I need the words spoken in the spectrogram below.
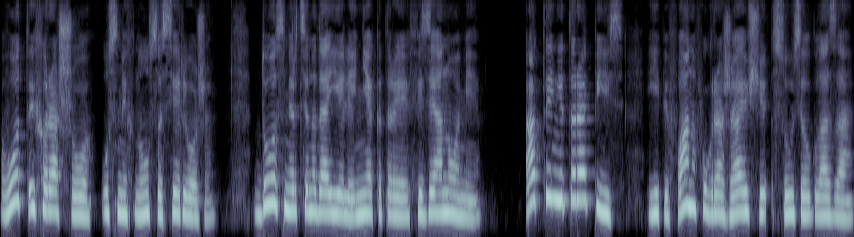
«Вот и хорошо», — усмехнулся Сережа. «До смерти надоели некоторые физиономии». «А ты не торопись», Епифанов угрожающе сузил глаза.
